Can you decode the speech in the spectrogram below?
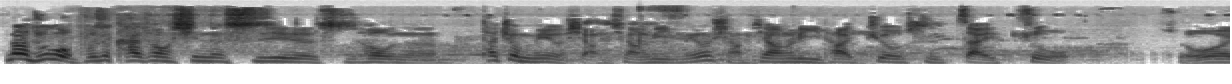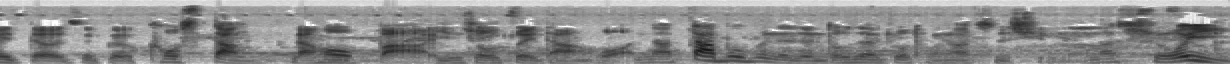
那如果不是开创新的事业的时候呢，他就没有想象力，没有想象力，他就是在做所谓的这个 cost down，然后把营收最大化。那大部分的人都在做同样的事情，那所以。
